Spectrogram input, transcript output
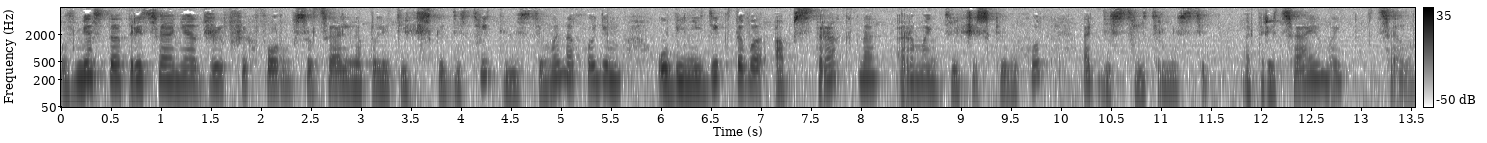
Вместо отрицания отживших форм социально-политической действительности мы находим у Бенедиктова абстрактно-романтический уход от действительности, отрицаемой в целом.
